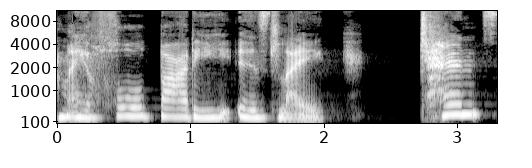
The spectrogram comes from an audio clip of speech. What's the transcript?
My whole body is like tense.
